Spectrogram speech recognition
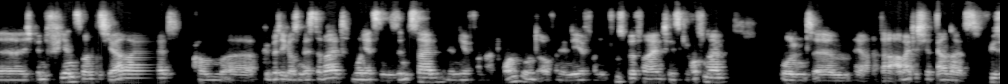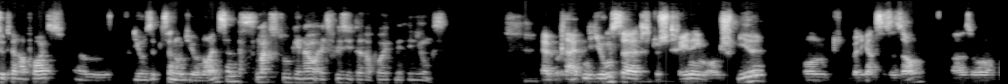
Äh, ich bin 24 Jahre alt, komme äh, gebürtig aus dem Westerwald, wohne jetzt in Sinsheim in der Nähe von Heilbronn und auch in der Nähe von dem Fußballverein TSG Hoffenheim. Und ähm, ja, da arbeite ich jetzt gerne als Physiotherapeut ähm, die U17 und die U19. Was machst du genau als Physiotherapeut mit den Jungs? Ja, wir begleiten die Jungs halt durch Training und Spiel und über die ganze Saison. Also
